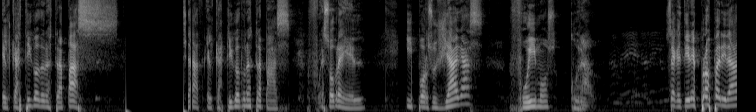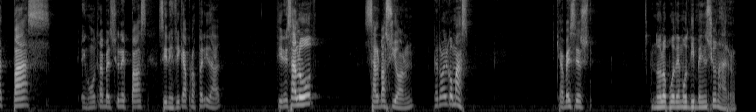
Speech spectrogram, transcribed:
el castigo de nuestra paz, el castigo de nuestra paz fue sobre él y por sus llagas fuimos curados. O sea que tienes prosperidad, paz. En otras versiones paz significa prosperidad. Tiene salud, salvación, pero algo más que a veces no lo podemos dimensionar.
